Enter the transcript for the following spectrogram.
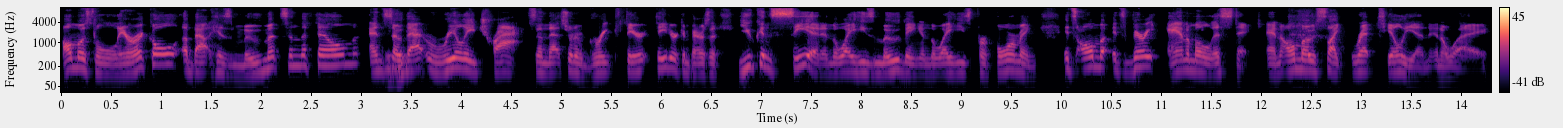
almost lyrical about his movements in the film. And so Mhm. that really tracks in that sort of Greek thea- theater comparison. You can see it in the way he's moving and the way he's performing. It's almost it's very animalistic and almost like reptilian in a way.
